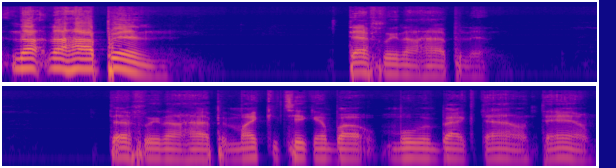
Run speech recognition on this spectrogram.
Not not happen. Definitely not happening. Definitely not happen. Mikey taking about moving back down. Damn.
